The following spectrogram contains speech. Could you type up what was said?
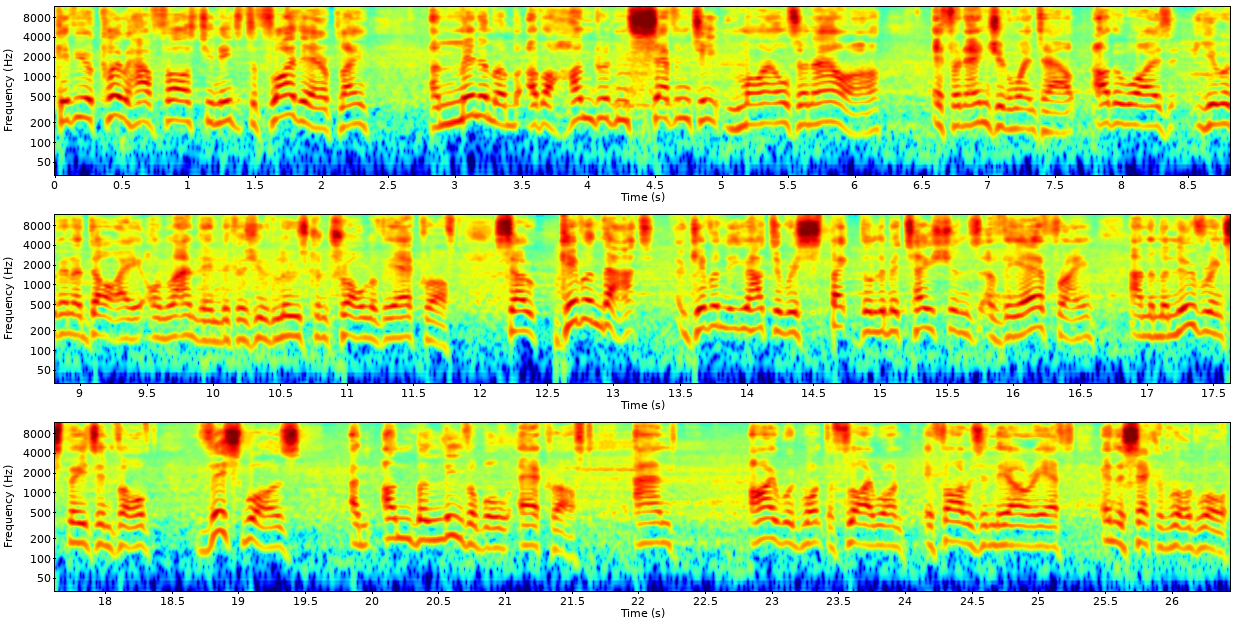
Give you a clue how fast you needed to fly the airplane, a minimum of 170 miles an hour if an engine went out. Otherwise, you were going to die on landing because you'd lose control of the aircraft. So given that, given that you had to respect the limitations of the airframe and the maneuvering speeds involved, this was an unbelievable aircraft. And I would want to fly one if I was in the RAF in the Second World War,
